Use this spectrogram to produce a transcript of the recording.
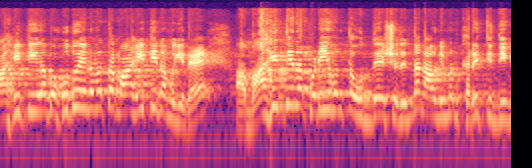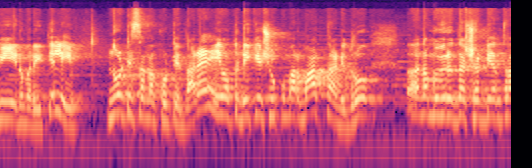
ಮಾಹಿತಿ ಇರಬಹುದು ಎನ್ನುವಂಥ ಮಾಹಿತಿ ನಮಗಿದೆ. ಆ ಮಾಹಿತಿಯನ್ನು ಪಡೆಯುವಂಥ ಉದ್ದೇಶದಿಂದ ನಾವು ನಿಮ್ಮನ್ನು ಕರಿತಿದ್ದೀವಿ ಎನ್ನುವ ರೀತಿಯಲ್ಲಿ ನೋಟಿಸ್ ಅನ್ನು ಕೊಟ್ಟಿದ್ದಾರೆ. ಇವತ್ತು ಡಿ ಕೆ ಶಿವಕುಮಾರ್ ಮಾತನಾಡಿದ್ರು ನಮ್ಮ ವಿರುದ್ಧ ಷಡ್ಯಂತ್ರ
